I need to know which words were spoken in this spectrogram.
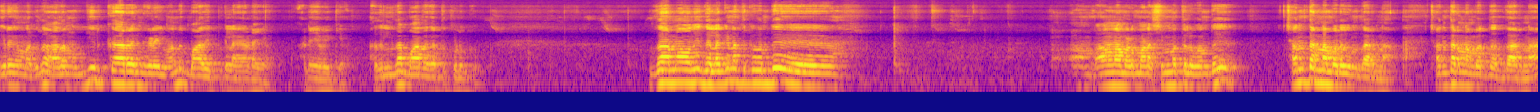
கிரகம் இருக்குதோ அதன் உயிர்காரங்களை வந்து பாதிப்புகளை அடையும் அடைய வைக்கும். அதில் தான் பாதகத்தை கொடுக்கும். உதாரணமாக வந்து இந்த லக்னத்துக்கு வந்து பதினொன்றாம் இடமான சிம்மத்தில் வந்து சந்திரன் நம்பர் இருந்தாருன்னா சந்திரன் நம்பர் இருந்தாருன்னா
